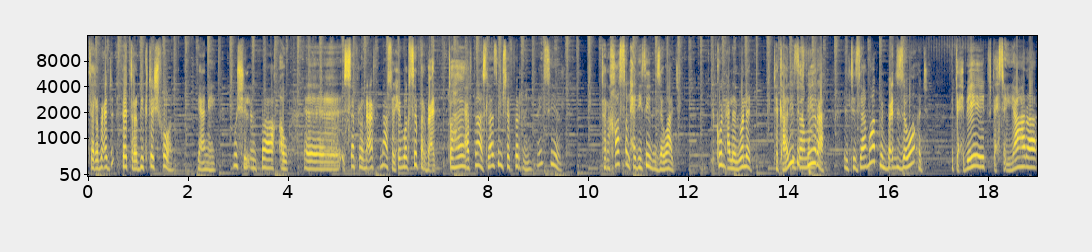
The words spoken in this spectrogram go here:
ترى بعد فترة بيكتشفون يعني مش الإنفاق أو آه السفرة نعرف ناس الحين وقت سفر بعد. صحيح. نعرف ناس لازم يسفرني. ما يصير. ترى خاصة الحديثين الزواج يكون على الولد تكاليف. كثيرة. التزامات من بعد الزواج. فتح بيت فتح سيارة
